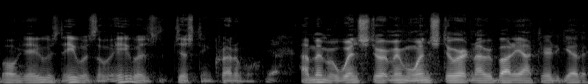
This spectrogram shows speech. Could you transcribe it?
well, yeah, he was he was the, he was just incredible. Yeah. I remember Wynn Stewart, remember Wynn Stewart and everybody out there together.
